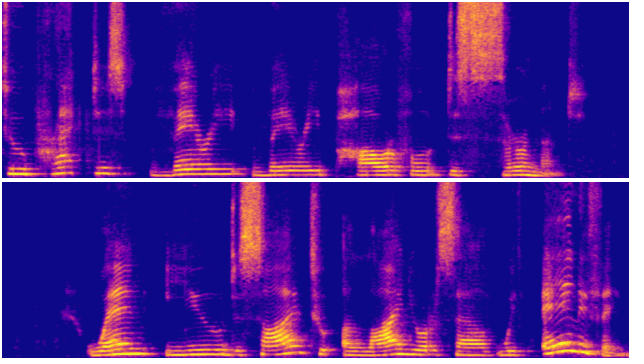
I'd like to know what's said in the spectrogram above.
to practice very, very powerful discernment. When you decide to align yourself with anything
